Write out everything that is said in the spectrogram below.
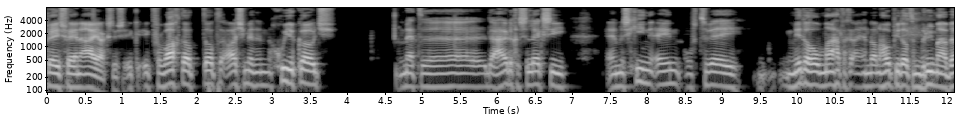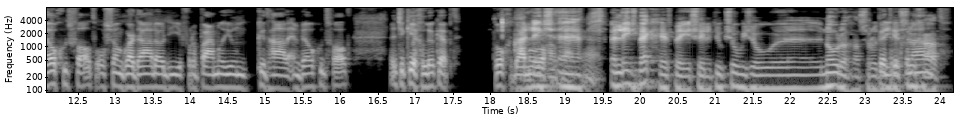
PSV en Ajax. Dus ik, ik verwacht dat, dat als je met een goede coach, met eh, de huidige selectie en misschien één of twee middelmatige, en dan hoop je dat een Bruma wel goed valt, of zo'n Guardado die je voor een paar miljoen kunt halen en wel goed valt, dat je een keer geluk hebt. Toch? Daar links, eh, een linksback heeft PSV natuurlijk sowieso eh, nodig als Rodriguez van teruggaat.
